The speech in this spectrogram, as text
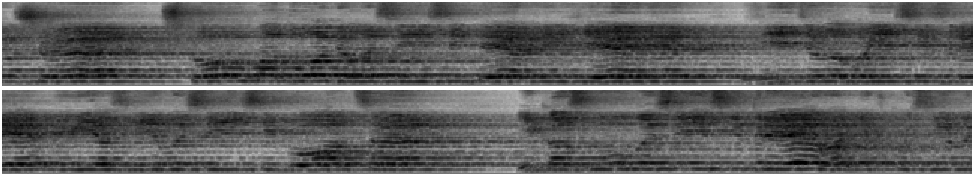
душе, что уподобилось Иси первой Еве, видела бы Иси зле и уязвилась Иси горце, и коснулась Иси древа, и вкусила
